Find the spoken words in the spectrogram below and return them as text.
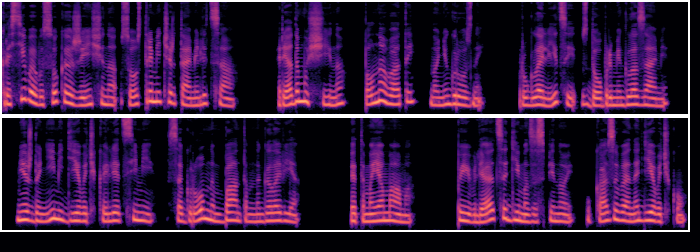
Красивая высокая женщина с острыми чертами лица. Рядом мужчина, полноватый, но не грузный. Круглолицый, с добрыми глазами. Между ними девочка лет семи, с огромным бантом на голове. Это моя мама. Появляется Дима за спиной, указывая на девочку.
